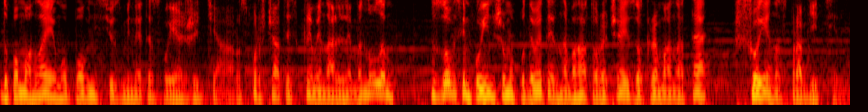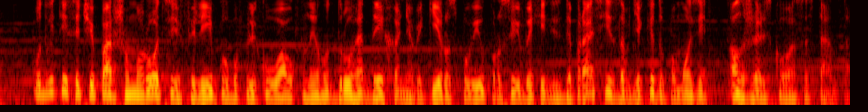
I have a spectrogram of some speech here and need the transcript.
допомогла йому повністю змінити своє життя, розпрощатись з кримінальним минулим, зовсім по-іншому подивитись на багато речей, зокрема на те, що є насправді цінним. У 2001 році Філіп опублікував книгу Друге дихання, в якій розповів про свій вихід з депресії завдяки допомозі алжирського асистента.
